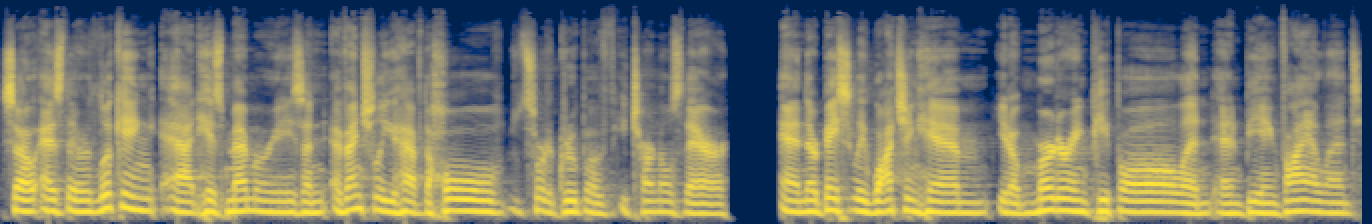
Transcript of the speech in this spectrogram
So as they're looking at his memories, and eventually you have the whole sort of group of Eternals there, and they're basically watching him, you know, murdering people and and being violent.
